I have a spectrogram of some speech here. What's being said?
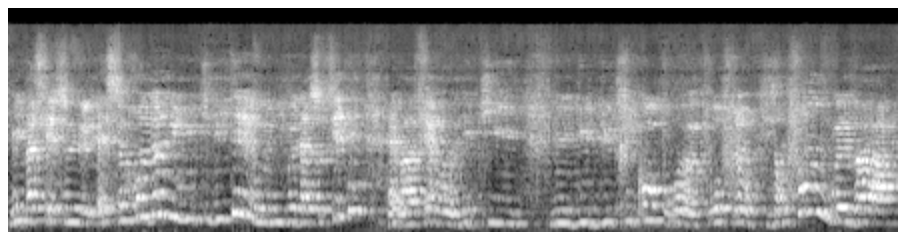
Mais parce qu'elle se, redonne une utilité au niveau de la société. Elle va faire euh, des petits, du, tricot pour, euh, pour, offrir aux petits-enfants, ou elle va,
